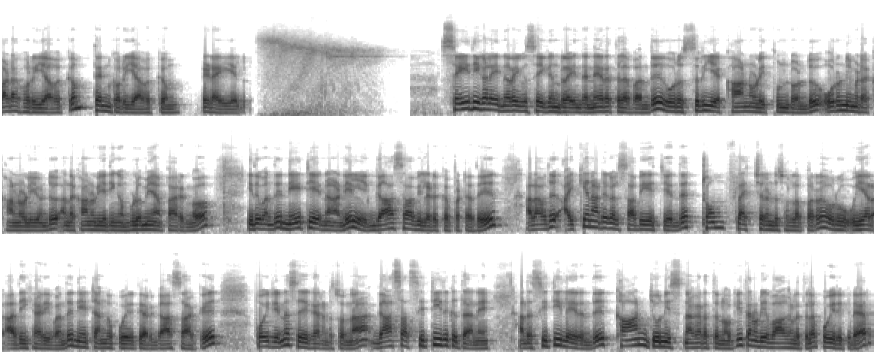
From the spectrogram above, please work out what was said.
வடகொரியாவுக்கும் தென் கொரியாவுக்கும் இடையில். செய்திகளை நிறைவு செய்கின்ற இந்த நேரத்தில் வந்து ஒரு சிறிய காணொளி துண்டொண்டு ஒரு நிமிட காணொளி உண்டு. அந்த காணொலியை நீங்கள் முழுமையாக பாருங்க. இது வந்து நேற்றைய நாளில் காசாவில் எடுக்கப்பட்டது. அதாவது ஐக்கிய நாடுகள் சபையைச் சேர்ந்த டொம் ஃபிளச்சர் என்று சொல்லப்படுற ஒரு உயர் அதிகாரி வந்து நேற்று அங்கே போயிருக்கார் காசாக்கு. போயிட்டு என்ன செய்கிறாருன்னு சொன்னால் காசா சிட்டி இருக்கு தானே. அந்த சிட்டியில இருந்து கான் ஜூனிஸ் நகரத்தை நோக்கி தன்னுடைய வாகனத்தில் போயிருக்கிறார்.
